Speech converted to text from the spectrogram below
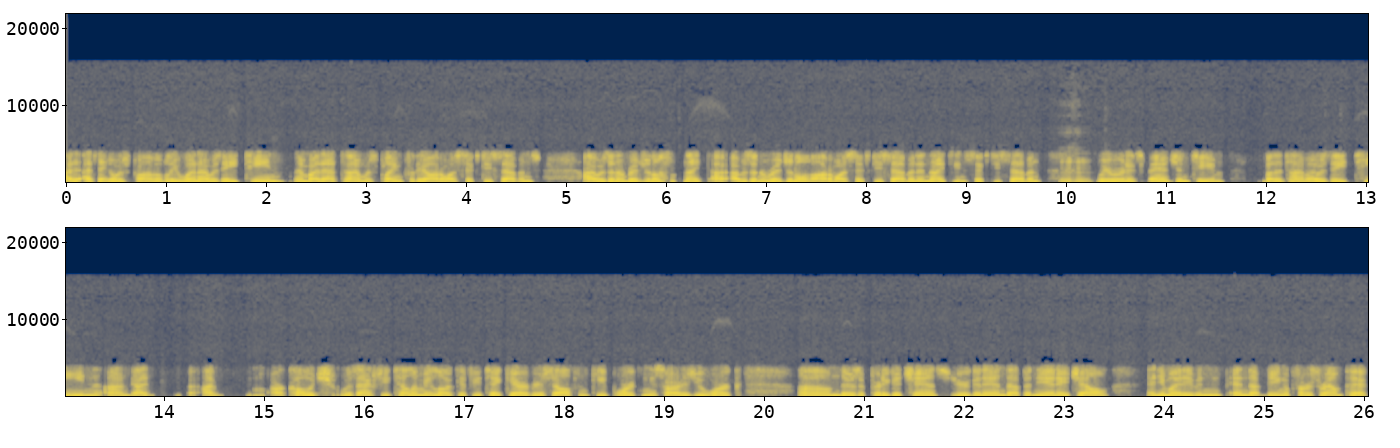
I, I think it was probably when I was 18, and by that time was playing for the Ottawa 67s. I was an original. I was an original of Ottawa 67 in 1967. Mm-hmm. We were an expansion team. By the time I was 18, um, I, I, our coach was actually telling me, "Look, if you take care of yourself and keep working as hard as you work, um, there's a pretty good chance you're going to end up in the NHL." and you might even end up being a first round pick,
